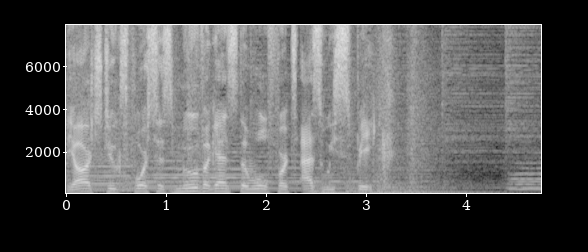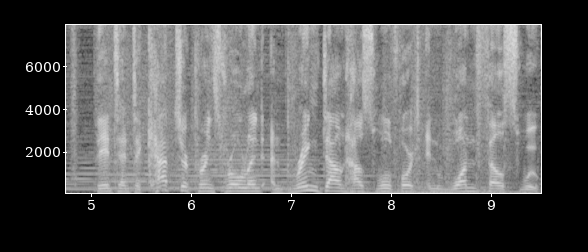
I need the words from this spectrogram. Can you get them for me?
The Archduke's forces move against the Wolfforts as we speak. They intend to capture Prince Roland and bring down House Wolffort in one fell swoop.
